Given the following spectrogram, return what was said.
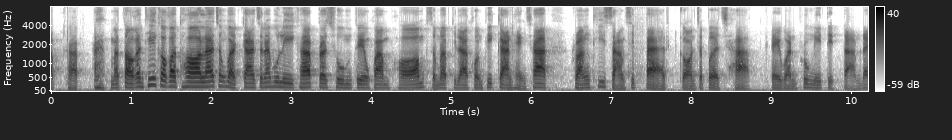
ครับครับอะมาต่อกันที่กกทและจังหวัดกาญจนบุรีครับ ประชุมเตรียมความพร้อมสำหรับกีฬาคนพิการแห่งชาติครั้งที่ 38 ก่อนจะเปิดฉากในวันพรุ่งนี้ติดตามได้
